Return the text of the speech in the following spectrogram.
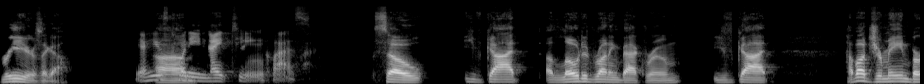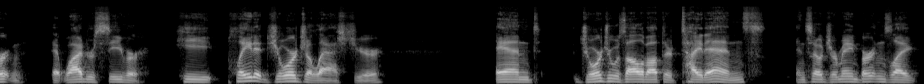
three years ago. Yeah, he was Um, 2019 class. So you've got a loaded running back room. You've got, how about Jermaine Burton at wide receiver? He played at Georgia last year, and Georgia was all about their tight ends. And so Jermaine Burton's like,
